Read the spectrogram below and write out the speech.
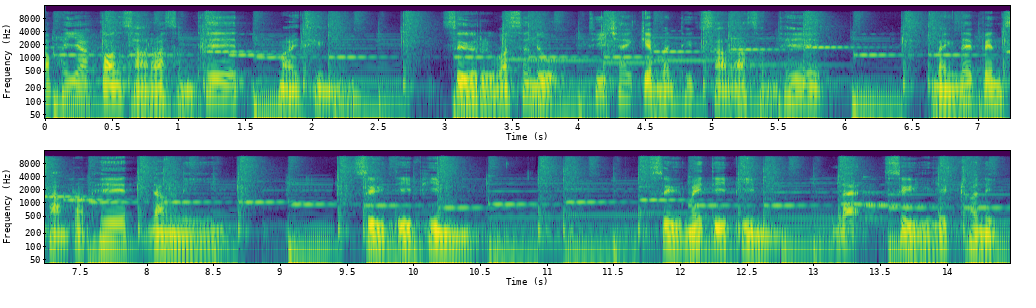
ทรัพยากรสารสนเทศ หมายถึง สื่อหรือวัสดุที่ใช้เก็บบันทึกสารสนเทศ แบ่งได้เป็น 3 ประเภท ดังนี้ สื่อตีพิมพ์ สื่อไม่ตีพิมพ์ และสื่ออิเล็กทรอนิกส์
